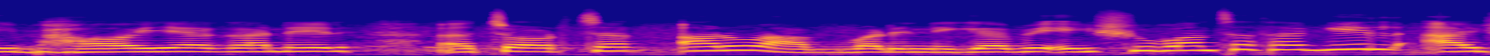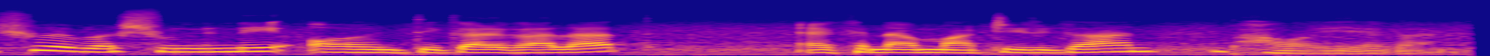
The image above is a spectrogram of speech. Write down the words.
এই ভাওয়াইয়া গানের চর্চা আরও আগবাড়ে নিয়ে যাবে এই শুভাঞ্চা থাকিল আইসো এবার শুনি নেই অয়ন্তিকার গালাত। একনা মাটির গান, ভাওয়াইয়া গান।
